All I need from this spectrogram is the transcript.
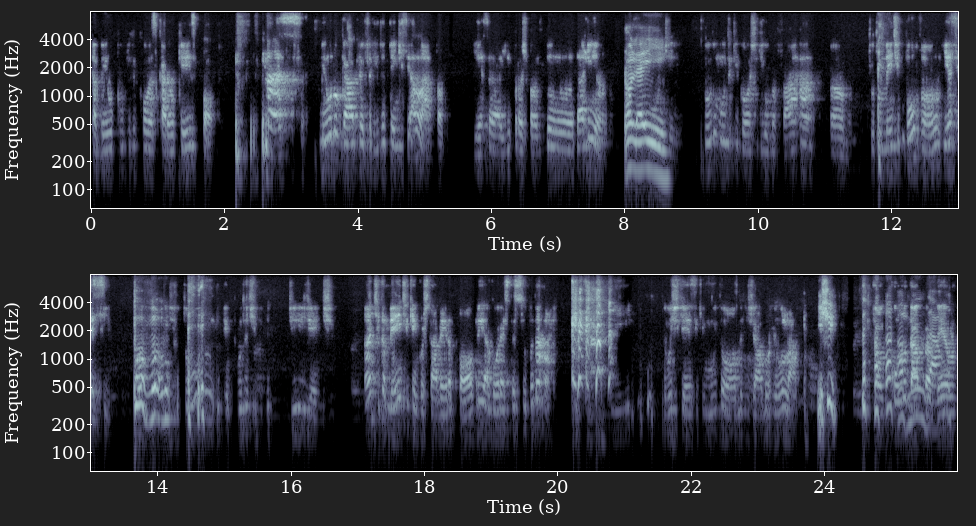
também o público com as karaokês pop. Mas, meu lugar preferido tem que ser a Lapa. E essa aí para os fãs do- da Rihanna. olha aí. Porque todo mundo que gosta de uma farra ama. Totalmente povão e acessível. Povão. Tem de tudo e tem todo tipo de, de gente. Antigamente, quem gostava era pobre, agora está super na high. E não esquece que muito homem já morreu lá. Ixi, Então, quando dá dá. problema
